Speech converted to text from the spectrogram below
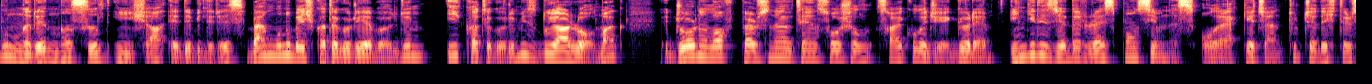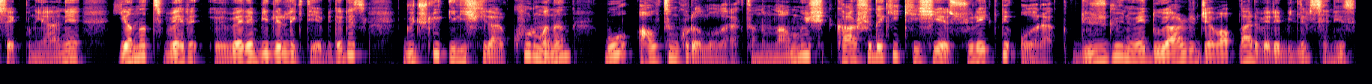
bunları nasıl inşa edebiliriz? Ben bunu 5 kategoriye böldüm. İlk kategorimiz duyarlı olmak. Journal of Personality and Social Psychology'ye göre İngilizce'de responsiveness olarak geçen, Türkçeleştirirsek bunu yani yanıt ver, verebilirlik diyebiliriz. Güçlü ilişkiler kurmanın bu altın kuralı olarak tanımlanmış. Karşıdaki kişiye sürekli olarak düzgün ve duyarlı cevaplar verebilirseniz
